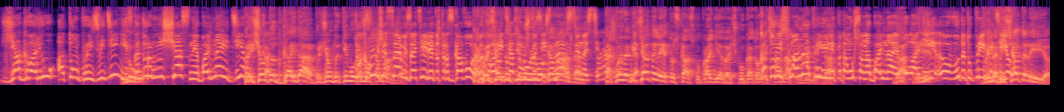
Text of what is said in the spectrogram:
Я говорю о том произведении, Ну. в котором несчастная больная девочка. Причем тут Гайдар, причем тут Тимур Так его вы же команда? сами затеяли этот разговор. Так вы говорите тут о том, Тимур что здесь команда? нравственность. Так вы напечатали эту сказку про девочку, которую Которую слона привели, да? потому что она больная Да, была, привели. и э, вот эту Вы прихоть ее... напечатали ее?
